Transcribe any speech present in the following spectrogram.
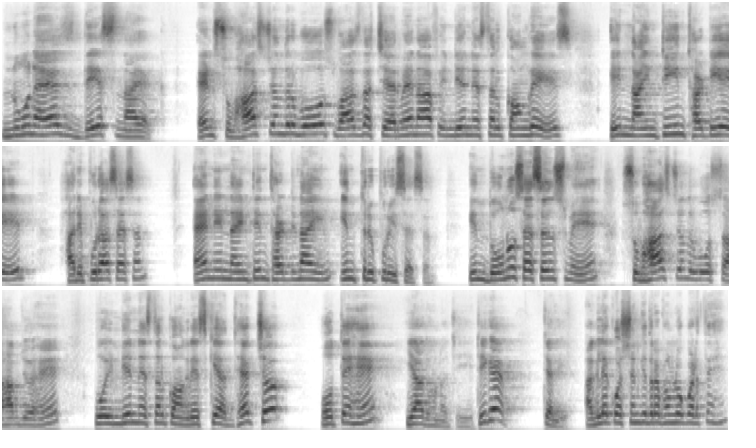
known as Desh Nayak and Subhash Chandra Bose was the chairman of Indian National Congress in 1938 Haripura session and in 1939 in Tripuri session in दोनों सेशंस में सुभाष चंद्र बोस साहब जो है वो इंडियन नेशनल कांग्रेस के अध्यक्ष होते हैं, याद होना चाहिए। ठीक है? चलिए, अगले क्वेश्चन की तरफ़ हम लोग पढ़ते हैं।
